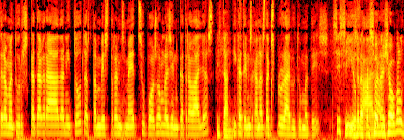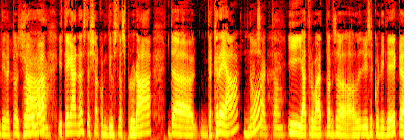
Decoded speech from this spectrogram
dramaturgs que t'agraden i tot, es- també es transmet, suposo, amb la gent que treballes I tant. i que tens ganes d'explorar-ho tu mateix. Sí, sí, I és una persona ara. jove, el director és Clar. jove, i té ganes d'això, com dius, d'explorar, de, de crear, no? Exacte. I ha trobat, doncs, a la Lluïsa Coniller que...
